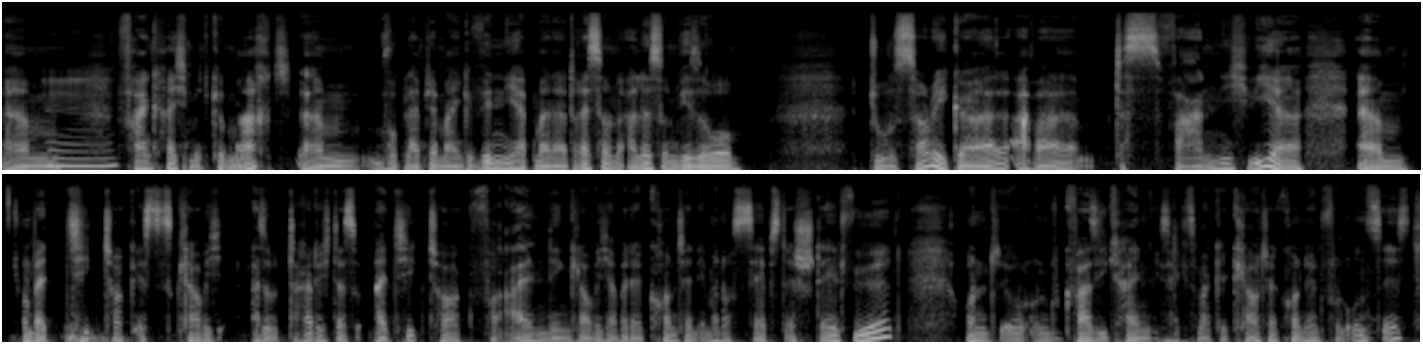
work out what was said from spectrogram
ähm, mm. Frankreich mitgemacht. Ähm, wo bleibt ja mein Gewinn? Ihr habt meine Adresse und alles und wieso du, sorry Girl, aber das waren nicht wir. Ähm, und bei TikTok ist es, glaube ich, also dadurch, dass bei TikTok vor allen Dingen, glaube ich, aber der Content immer noch selbst erstellt wird und, und quasi kein, ich sage jetzt mal, geklauter Content von uns ist,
